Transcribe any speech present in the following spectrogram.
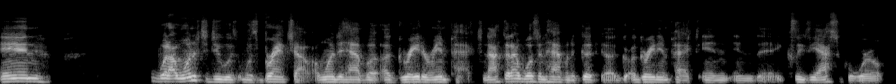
And what I wanted to do was was branch out. I wanted to have a, a greater impact. Not that I wasn't having a good a, a, great impact in in the ecclesiastical world,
